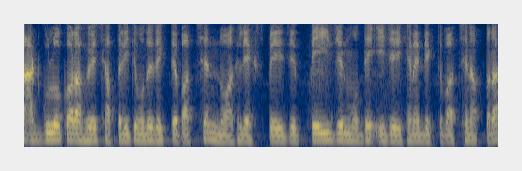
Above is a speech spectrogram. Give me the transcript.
কার্ডগুলো করা হয়েছে। আপনারা ইতিমধ্যে দেখতে পাচ্ছেন, নোয়াখালী এক্সপ্রেস পেজের মধ্যে এই যে এখানে দেখতে পাচ্ছেন আপনারা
